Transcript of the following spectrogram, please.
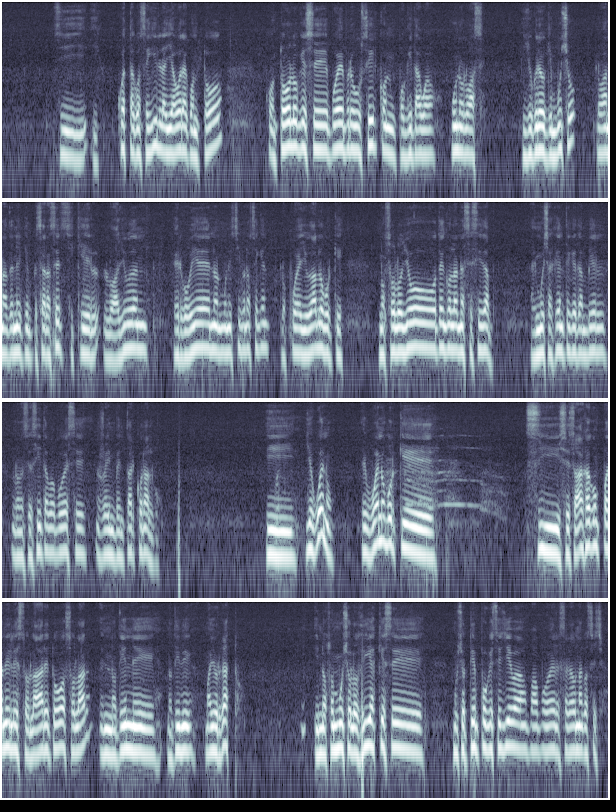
Y cuesta conseguirla y ahora con todo, con todo lo que se puede producir con poquita agua, uno lo hace. Y yo creo que muchos lo van a tener que empezar a hacer si es que lo ayudan el gobierno, el municipio, no sé quién, los puede ayudarlo porque no solo yo tengo la necesidad, hay mucha gente que también lo necesita para poderse reinventar con algo. Y, es bueno, es bueno porque si se trabaja con paneles solares, todo solar, no tiene, no tiene mayor gasto. Y no son muchos los días que se, mucho tiempo que se lleva para poder sacar una cosecha.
